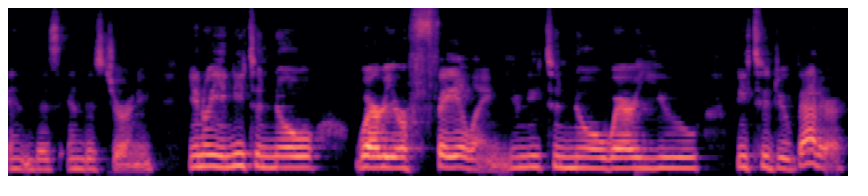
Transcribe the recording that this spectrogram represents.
in this in this journey. You know, you need to know where you're failing. You need to know where you need to do better.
